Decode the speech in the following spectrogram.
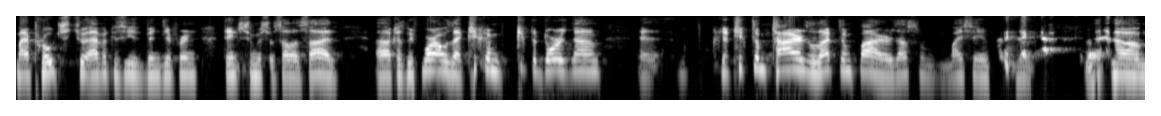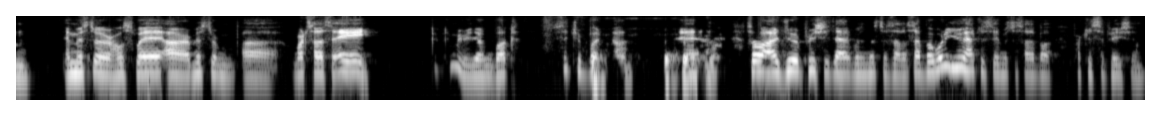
my approach to advocacy has been different thanks to Mr. Salazar. Because before I was like, kick them, kick the doors down, and kick them tires, light them fires. That's my saying. and um, and Mr. Josue or Mr. Uh, Mark Salazar, hey, hey, come here, young buck, sit your butt down. And so I do appreciate that with Mr. Salazar. But what do you have to say, Mr. Salazar, about participation?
